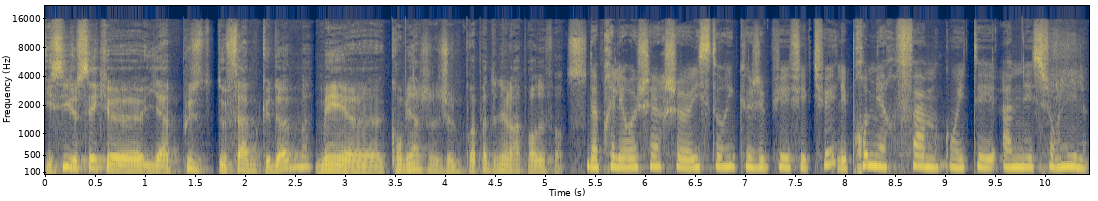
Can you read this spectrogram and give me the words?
Ici, je sais qu'il y a plus de femmes que d'hommes, mais euh, combien, je, je, ne pourrais pas donner le rapport de force. D'après les recherches euh, historiques que j'ai pu effectuer, les premières femmes qui ont été amenées sur l'île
